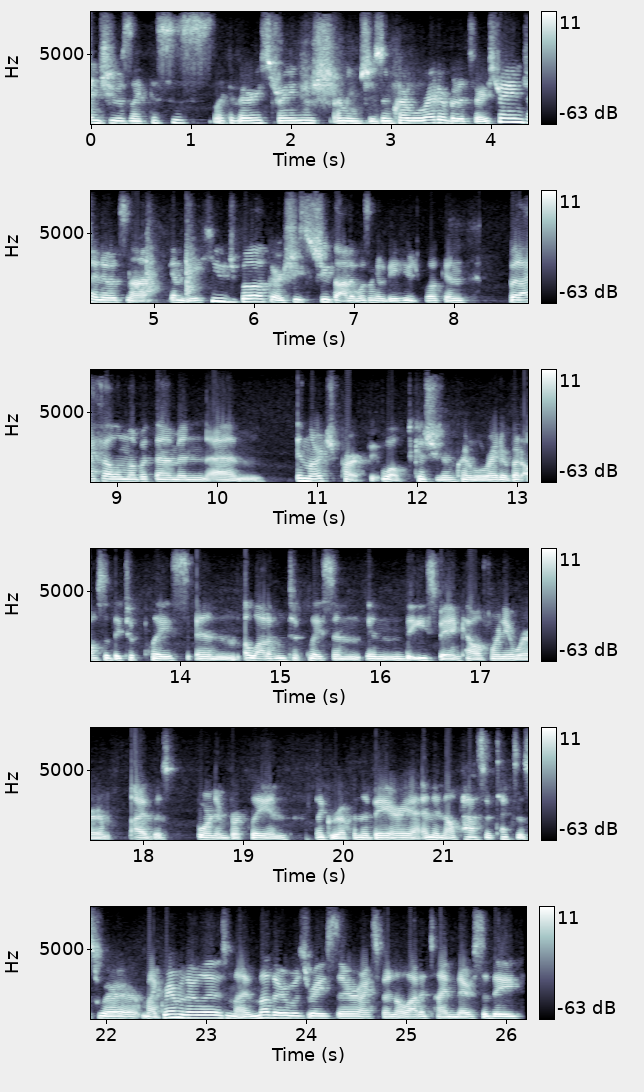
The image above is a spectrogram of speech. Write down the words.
and she was like, "This is like a very strange. I mean, she's an incredible writer, but it's very strange. I know it's not going to be a huge book, or she she thought it wasn't going to be a huge book, and but I fell in love with them, and um, in large part, well, because she's an incredible writer, but also they took place, and a lot of them took place in in the East Bay in California, where I was born in Berkeley, and I grew up in the Bay Area, and in El Paso, Texas, where my grandmother lives. My mother was raised there. I spent a lot of time there, so they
